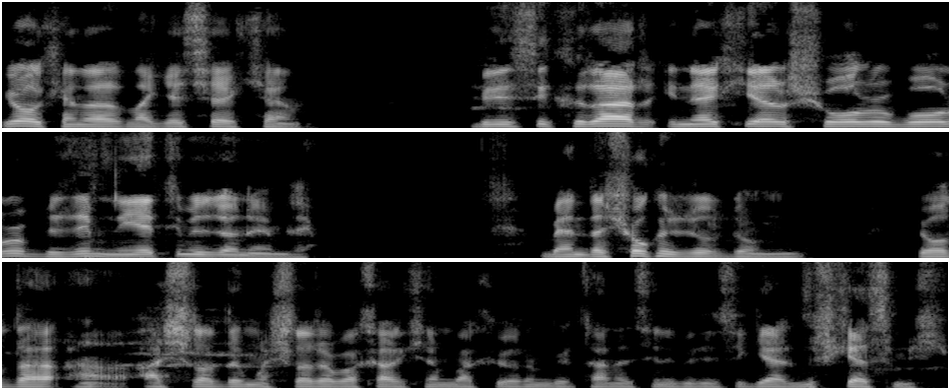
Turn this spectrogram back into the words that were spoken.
Yol kenarına geçerken birisi kırar, inek yer, şu olur, bu olur. Bizim niyetimiz önemli. Ben de çok üzüldüm. Yolda aşıladığım aşılara bakarken bakıyorum bir tanesini birisi gelmiş kesmiş.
